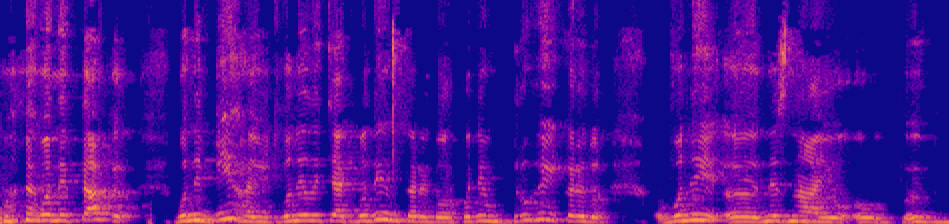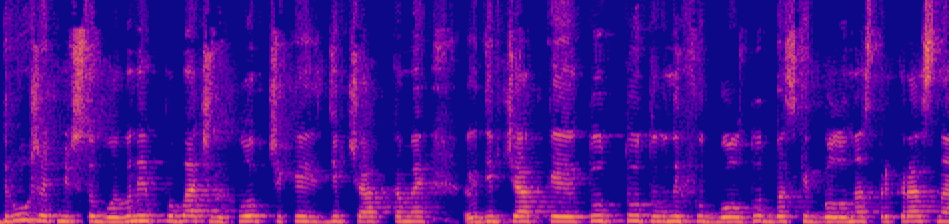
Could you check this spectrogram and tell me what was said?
вони так, вони бігають, вони летять в один коридор, потім в другий коридор. Вони е, не знаю, е, дружать між собою. Вони побачили хлопчики з дівчатками, е, дівчатки. Тут, тут у них футбол, тут баскетбол. У нас прекрасна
